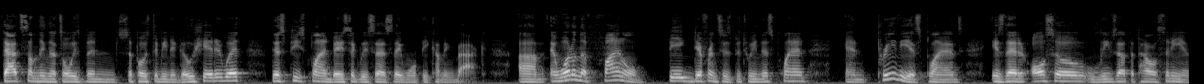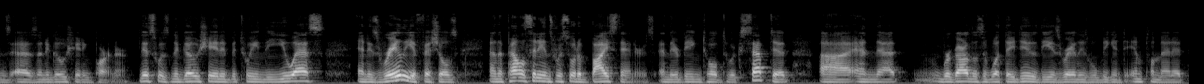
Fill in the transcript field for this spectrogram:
that's something that's always been supposed to be negotiated with. This peace plan basically says they won't be coming back. Um, and one of the final big differences between this plan and previous plans is that it also leaves out the Palestinians as a negotiating partner. This was negotiated between the U.S. and Israeli officials, and the Palestinians were sort of bystanders, and they're being told to accept it, uh, and that regardless of what they do, the Israelis will begin to implement it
